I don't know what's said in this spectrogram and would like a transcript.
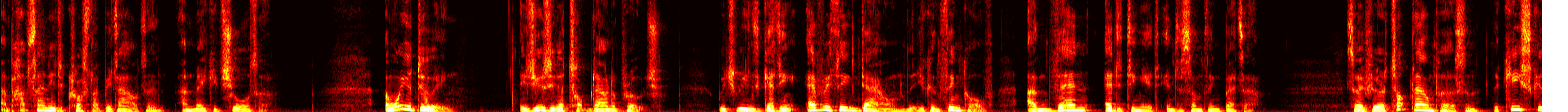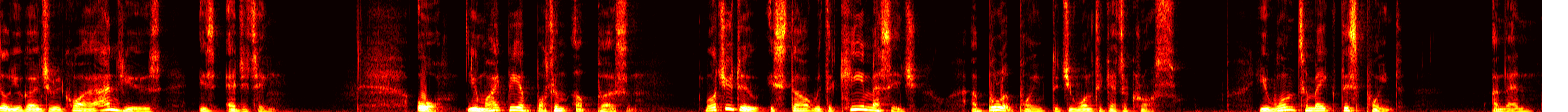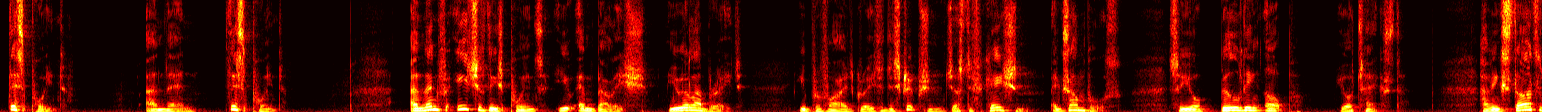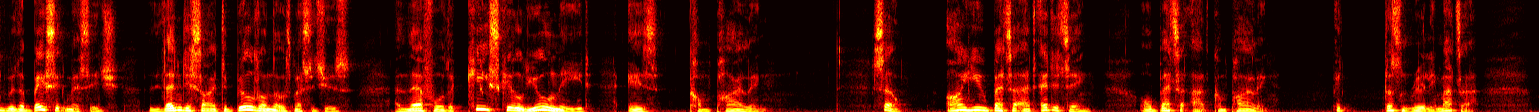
And perhaps I need to cross that bit out and, and make it shorter. And what you're doing is using a top down approach, which means getting everything down that you can think of and then editing it into something better. So if you're a top down person, the key skill you're going to require and use is editing. Or you might be a bottom up person. What you do is start with the key message, a bullet point that you want to get across you want to make this point, and then this point, and then this point. And then for each of these points, you embellish, you elaborate, you provide greater description, justification, examples. So you're building up your text. Having started with a basic message, then decide to build on those messages, and therefore the key skill you'll need is compiling. So, are you better at editing or better at compiling. It doesn't really matter.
